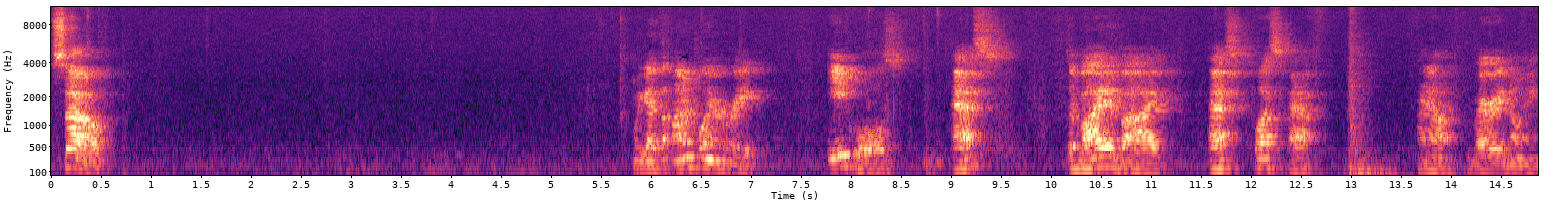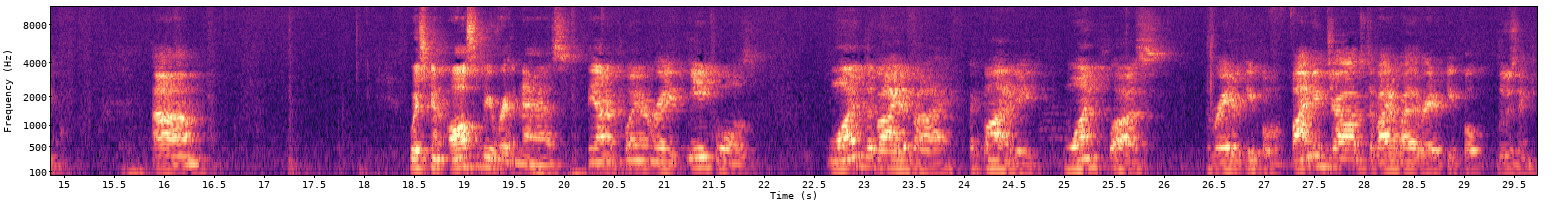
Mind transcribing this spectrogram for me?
So, we got the unemployment rate equals S divided by S plus F. I know, very annoying. Um, which can also be written as the unemployment rate equals 1 divided by the quantity 1 plus the rate of people finding jobs divided by the rate of people losing jobs.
